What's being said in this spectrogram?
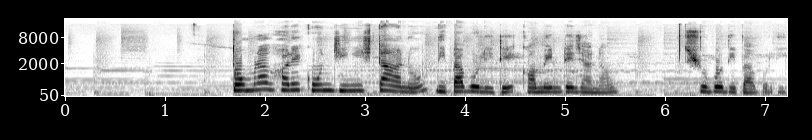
তোমরা ঘরে কোন জিনিসটা আনো দীপাবলিতে কমেন্টে জানাও। শুভ দীপাবলি।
